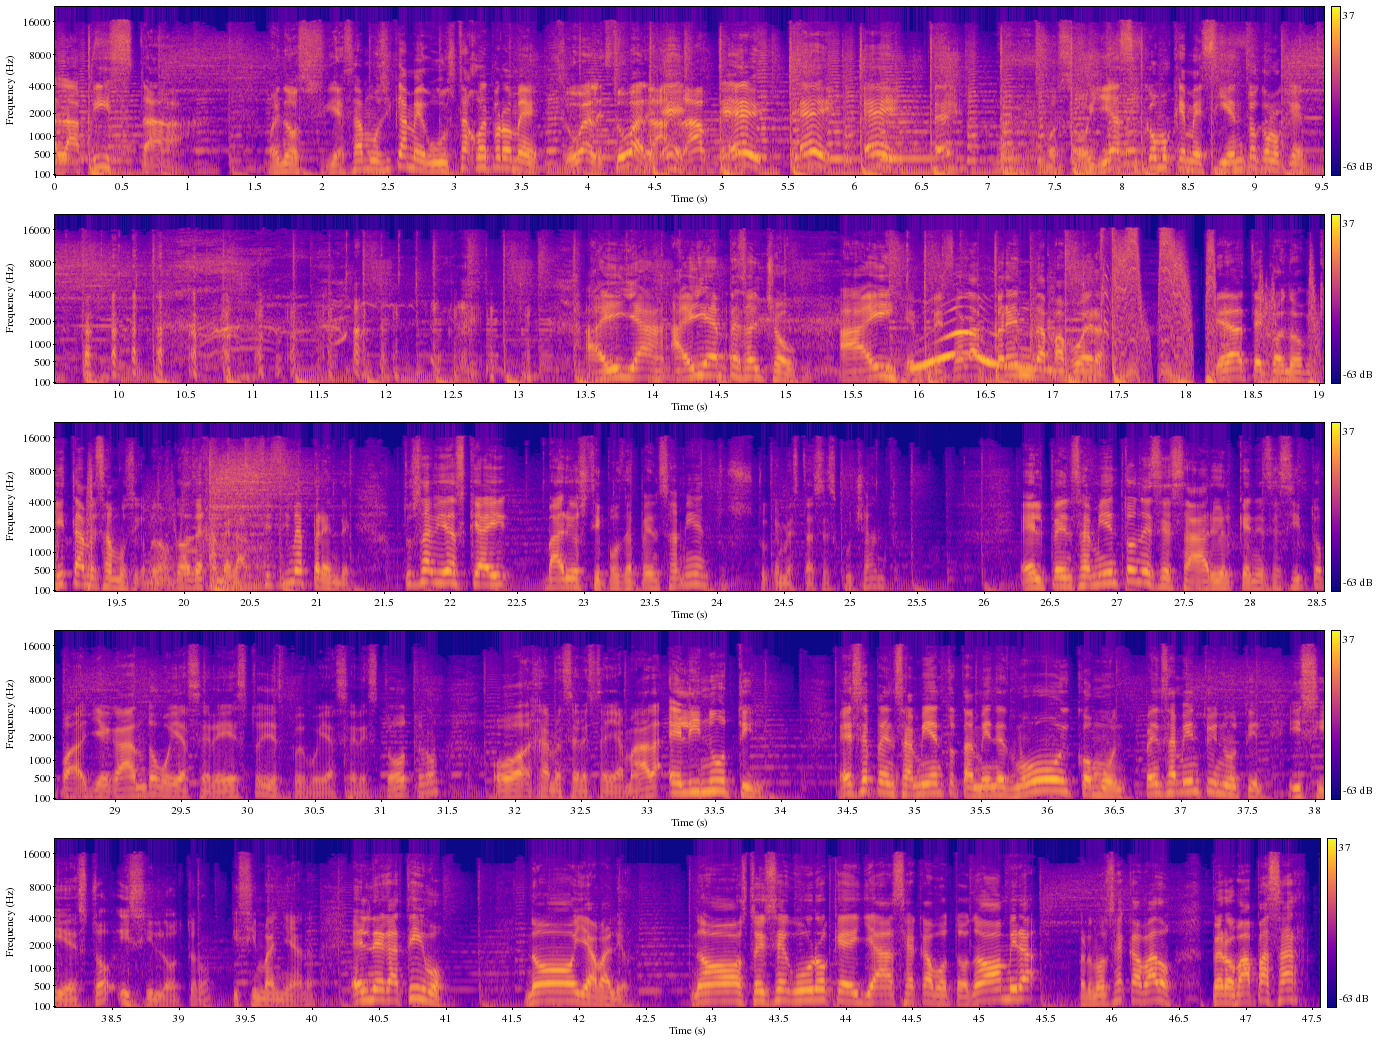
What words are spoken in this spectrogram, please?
A la pista. Bueno, si esa música me gusta, joder, pero me. Súbale, súbale. Ah, eh, ah. ¡Ey, ey, ey, ey! Pues oye, así como que me siento como que. Ahí ya, ahí ya empezó el show. Ahí, empezó la prenda para afuera. Quédate cuando. Quítame esa música. No, no, déjamela. Sí, sí me prende. Tú sabías que hay varios tipos de pensamientos, tú que me estás escuchando. El pensamiento necesario, el que necesito para llegando, voy a hacer esto y después voy a hacer esto otro. O déjame hacer esta llamada. El inútil. Ese pensamiento también es muy común. Pensamiento inútil. ¿Y si esto? ¿Y si lo otro? ¿Y si mañana? El negativo. No, ya valió. No, estoy seguro que ya se acabó todo. No, mira, pero no se ha acabado. Pero va a pasar.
